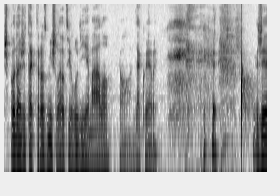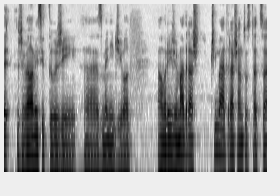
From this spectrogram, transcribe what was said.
Škoda, že takto rozmýšľajúcich ľudí je málo. No, ďakujeme. že, že veľmi si túži uh, zmeniť život. A hovorí, že má teda, či má teda šancu stať sa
